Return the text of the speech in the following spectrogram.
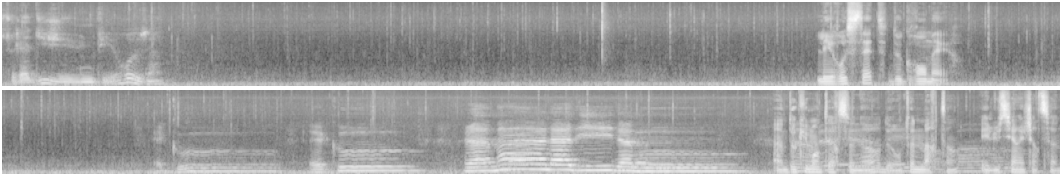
Cela dit, j'ai eu une vie heureuse. hein. Les recettes de grand-mère. Elle court, la maladie d'amour. Un documentaire sonore de Antoine Martin et Lucien Richardson.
